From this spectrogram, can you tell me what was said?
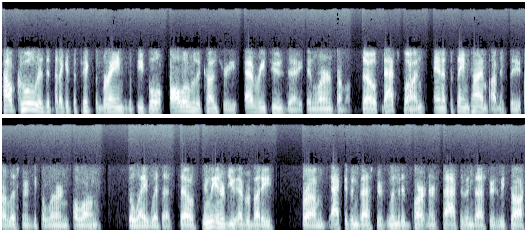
how cool is it that I get to pick the brains of the people all over the country every Tuesday and learn from them? So that's fun. And at the same time, obviously, our listeners get to learn along the way with us. So I mean, we interview everybody from active investors, limited partners, passive investors. We talk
